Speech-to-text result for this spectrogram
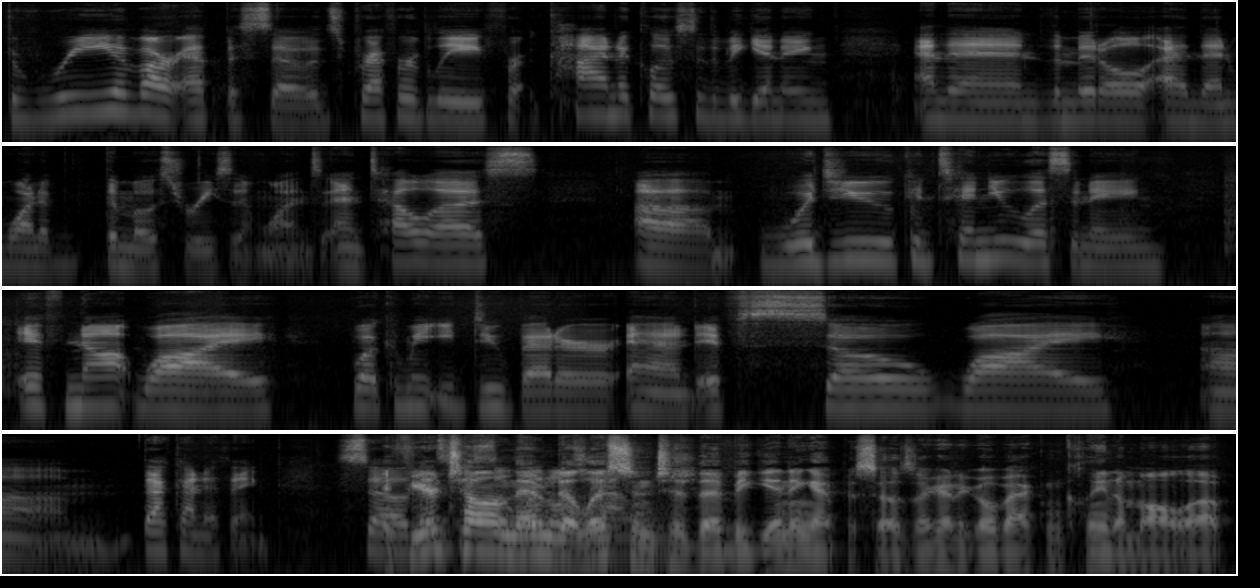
three of our episodes preferably kind of close to the beginning and then the middle and then one of the most recent ones. And tell us um, would you continue listening? If not why? What can we do better? And if so why? Um, that kind of thing. So if you're telling them to little listen to the beginning episodes, I got to go back and clean them all up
